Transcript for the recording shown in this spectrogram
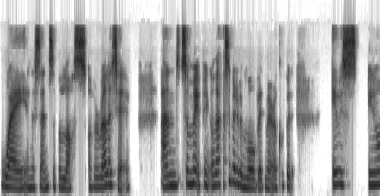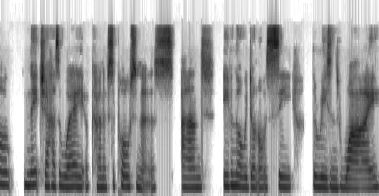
way in the sense of a loss of a relative. And some might think, oh, that's a bit of a morbid miracle, but it was you know, nature has a way of kind of supporting us. And even though we don't always see the reasons why,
